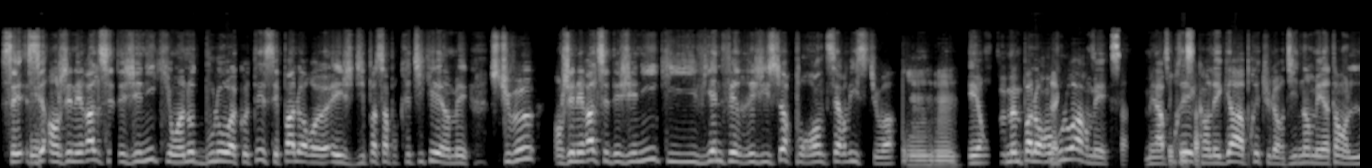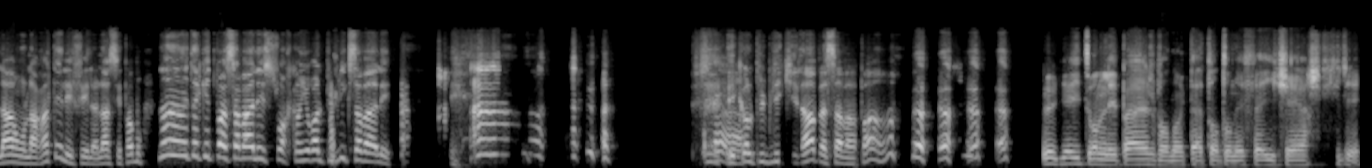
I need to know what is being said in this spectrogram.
C'est c'est en général, c'est des génies qui ont un autre boulot à côté, c'est pas leur, heu et je dis pas ça pour critiquer, hein, mais si tu veux, en général, c'est des génies qui viennent faire régisseur pour rendre service, tu vois? Mmh Et on peut même pas leur en vouloir, mais mais après, quand les gars, après, tu leur dis: «Non, mais attends, là, on l'a raté l'effet, là, là, c'est pas bon». «Non, non, mais t'inquiète pas, ça va aller ce soir, quand il y aura le public, ça va aller». Et quand le public est là, bah, ça va pas, hein. Le gars, il tourne les pages pendant que tu attends ton effet, il cherche. Il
